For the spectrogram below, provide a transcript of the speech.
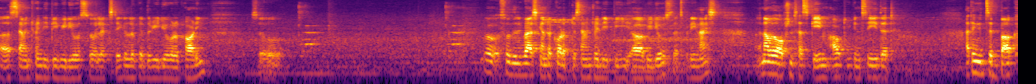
uh, 720p video so let's take a look at the video recording. So Oh, so the device can record up to 720p uh, videos that's pretty nice. Uh, now the options has came out you can see that I think it's a bug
